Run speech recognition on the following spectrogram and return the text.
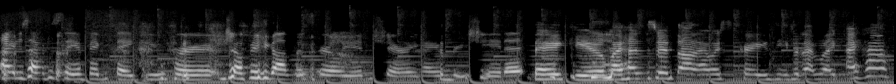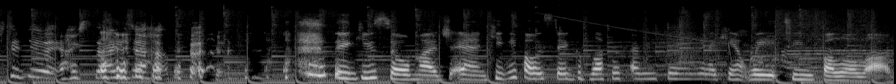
I just have to say a big thank you for jumping on this early and sharing. I appreciate it. Thank you. My husband thought I was crazy, but I'm like, I have to do it. I signed up. Thank you so much. And keep me posted. Good luck with everything. And I can't wait to follow along.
